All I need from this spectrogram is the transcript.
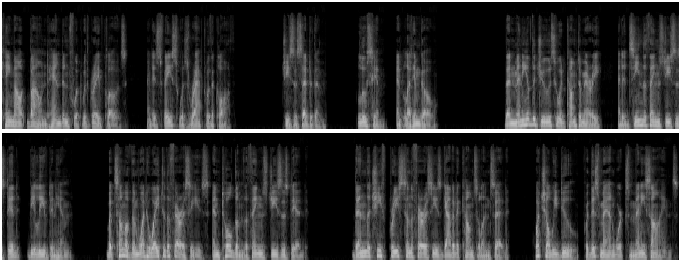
came out bound hand and foot with grave clothes, and his face was wrapped with a cloth. Jesus said to them, Loose him, and let him go. Then many of the Jews who had come to Mary and had seen the things Jesus did believed in him. But some of them went away to the Pharisees and told them the things Jesus did. Then the chief priests and the Pharisees gathered a council and said, What shall we do, for this man works many signs?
